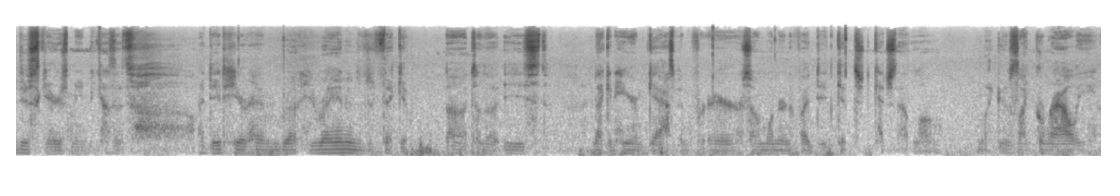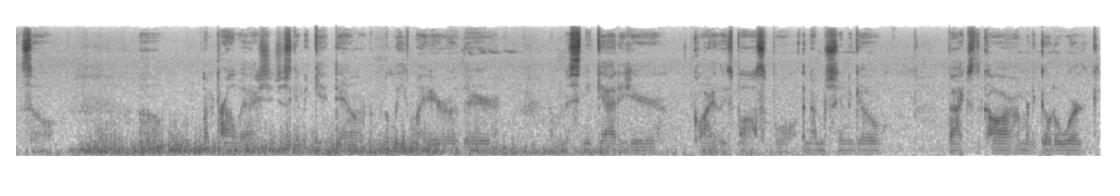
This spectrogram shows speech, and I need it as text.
It just scares me because it's. I did hear him. He ran into the thicket uh, to the east, and I can hear him gasping for air. So I'm wondering if I did get catch that lung. Like it was like growly. So um, I'm probably actually just gonna get down. I'm gonna leave my arrow there. I'm gonna sneak out of here quietly as possible, and I'm just gonna go back to the car. I'm gonna go to work,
